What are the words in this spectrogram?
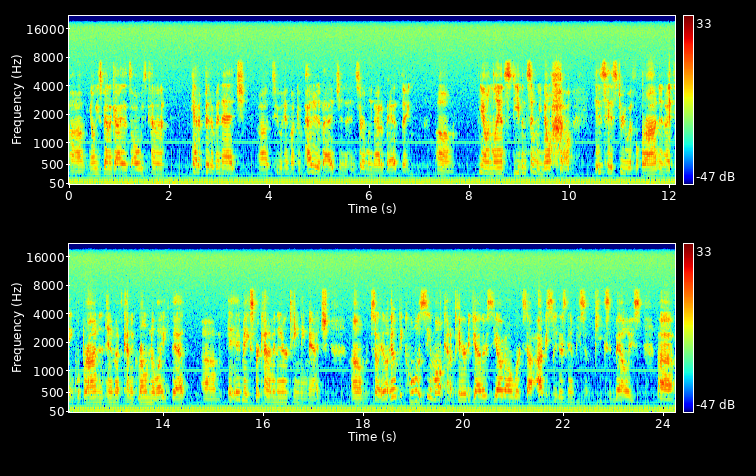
Uh, you know, he's been a guy that's always kind of had a bit of an edge uh, to him, a competitive edge, and, and certainly not a bad thing. Um, you know, and Lance Stephenson, we know how his history with LeBron, and I think LeBron and him have kind of grown to like that. Um, it, it makes for kind of an entertaining match. Um, so it'll, it'll, be cool to see them all kind of pair together, see how it all works out. Obviously, there's going to be some peaks and valleys. Uh,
